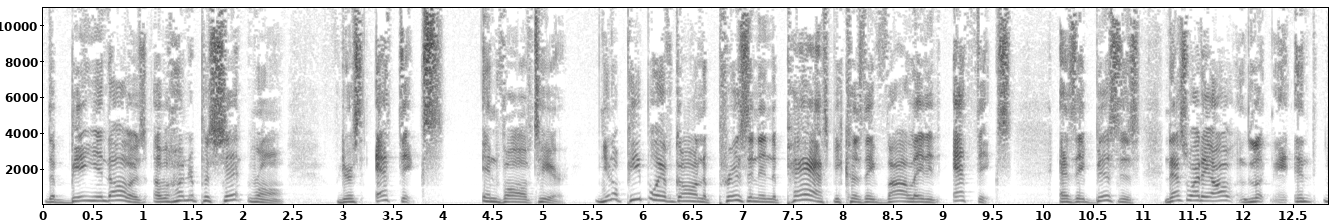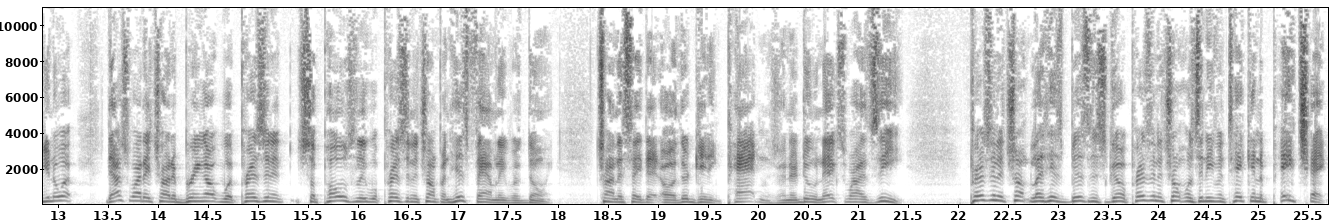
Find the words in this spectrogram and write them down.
the billion dollars of 100% wrong. There's ethics involved here. You know, people have gone to prison in the past because they violated ethics as a business. And that's why they all look, and you know what? That's why they try to bring up what President, supposedly what President Trump and his family was doing, trying to say that, oh, they're getting patents and they're doing X, Y, Z. President Trump let his business go. President Trump wasn't even taking a paycheck.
